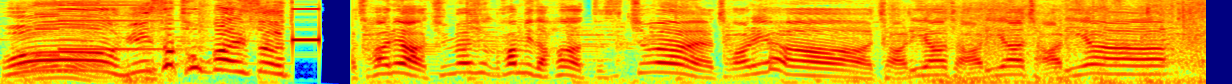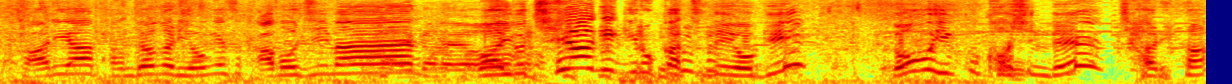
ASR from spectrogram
와 윈스턴 통과했어요. 자리야 준비하시고 갑니다. 하나 둘 셋. 출발. 자리야 자리야 자리야 자리야. 자리야 방벽을 이용해서 가보지만. 와 이거 최악의 기록 같은데 여기? 너무 입구 컷인데? 자리야?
